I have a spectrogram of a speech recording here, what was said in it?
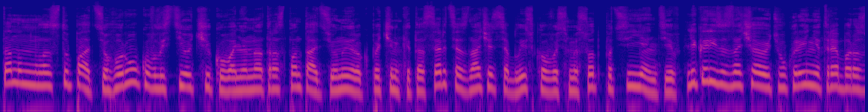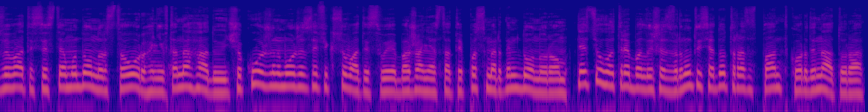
Станом на листопад цього року в листі очікування на трансплантацію нирок, печінки та серця значиться близько 800 пацієнтів. Лікарі зазначають, в Україні треба розвивати систему донорства органів та нагадують, що кожен може зафіксувати своє бажання стати посмертним донором. Для цього треба лише звернутися до трансплант-координатора.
